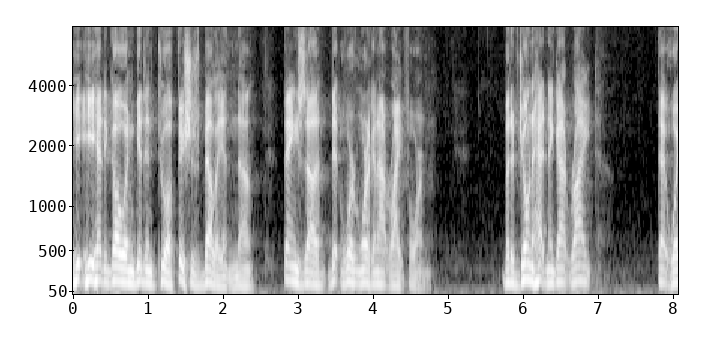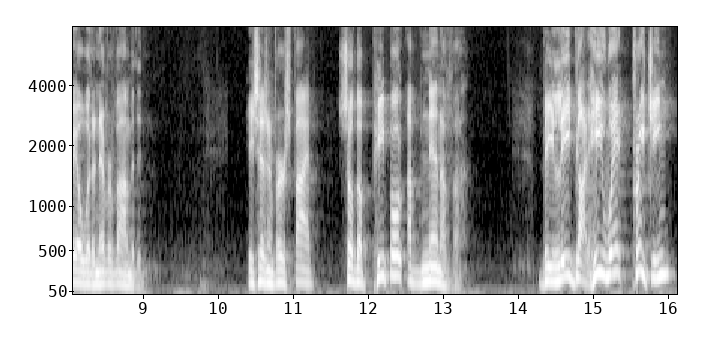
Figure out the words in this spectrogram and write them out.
He, he had to go and get into a fish's belly, and uh, things uh, didn't, weren't working out right for him. But if Jonah hadn't got right, that whale would have never vomited. He says in verse 5 So the people of Nineveh believed God. He went preaching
